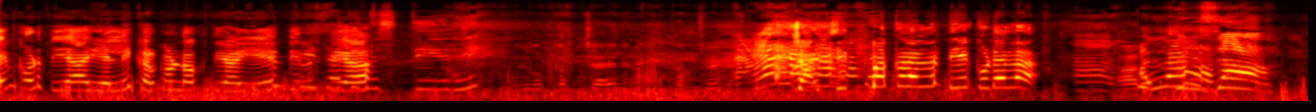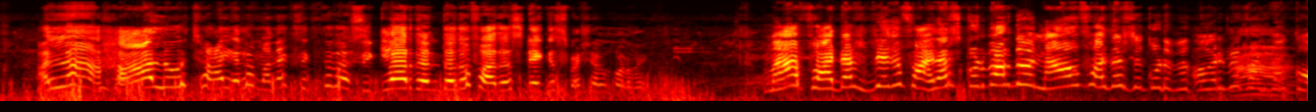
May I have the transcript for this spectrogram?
ಏನ್ ಕೊಡ್ತೀಯಾ? ಎಲ್ಲಿ ಕರ್ಕೊಂಡು ಹೋಗ್ತೀಯಾ? ಏನ್ ತಿನ್ನಿಸ್ತೀಯಾ? ಚ- ಚಿಕ್ಕ ಮಕ್ಕಳೆಲ್ಲ ಟೀ ಕುಡಲ್ಲ. ಅಲ್ಲ ಅಲ್ಲ ಹಾಲು ಚಾ ಎಲ್ಲ ಮನೆಗೆ ಸಿಗ್ತದ? ಸಿಗ್ಲಾರ್ದಂಥದ್ದು ಫಾದರ್ಸ್ ಡೇಗೆ ಸ್ಪೆಷಲ್ ಕೊಡ್ಬೇಕು. ಮಾ ಫಾದರ್ಸ್ ಡೇಗೆ ಫಾದರ್ಸ್ ಕೊಡಬಾರ್ದು. ನಾವು ಫಾದರ್ಸ್ ಕೊಡ್ಬೇಕು. ಅವ್ರಿಗೆ ಕೊಡ್ಬೇಕು.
